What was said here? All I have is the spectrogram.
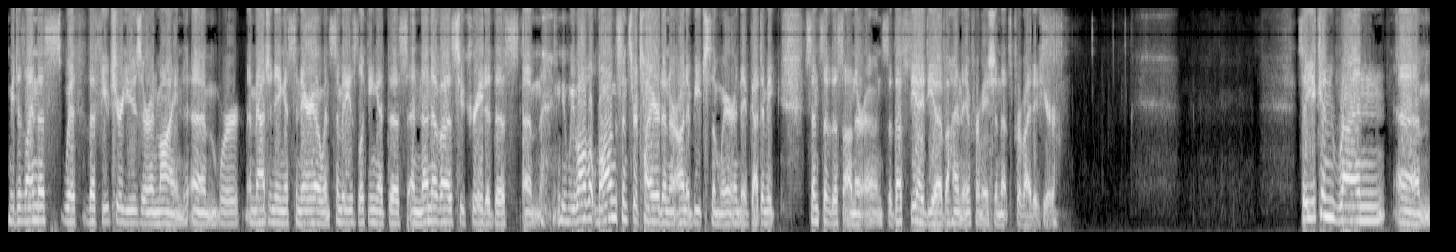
we designed this with the future user in mind. Um, we're imagining a scenario when somebody's looking at this and none of us who created this, um, we've all long since retired and are on a beach somewhere and they've got to make sense of this on their own. So that's the idea behind the information that's provided here. So you can run um,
